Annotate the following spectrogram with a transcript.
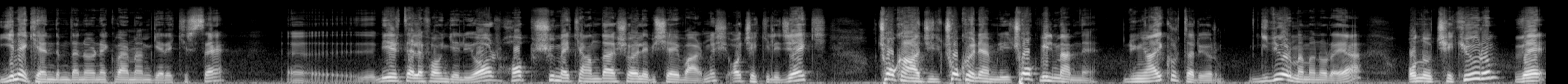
Yine kendimden örnek vermem gerekirse bir telefon geliyor. Hop şu mekanda şöyle bir şey varmış. O çekilecek. Çok acil, çok önemli, çok bilmem ne. Dünyayı kurtarıyorum. Gidiyorum hemen oraya. Onu çekiyorum ve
